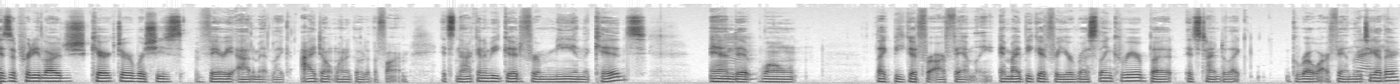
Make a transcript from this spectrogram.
is a pretty large character where she's very adamant like I don't want to go to the farm. It's not going to be good for me and the kids and it Mm. won't like be good for our family. It might be good for your wrestling career, but it's time to like grow our family Right. together.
